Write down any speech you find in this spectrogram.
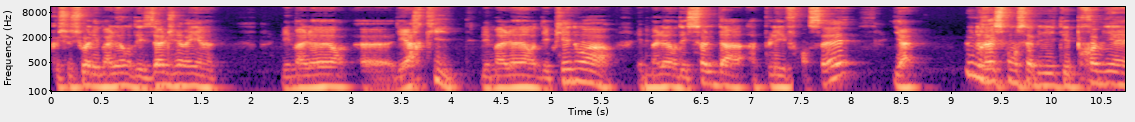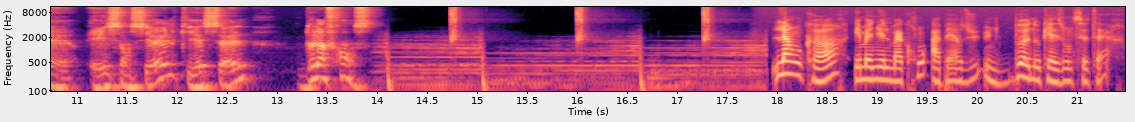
que ce soit les malheurs des Algériens, les malheurs euh, des Harkis, les malheurs des Pieds Noirs, les malheurs des soldats appelés français, il y a une responsabilité première et essentielle qui est celle de la France. Là encore, Emmanuel Macron a perdu une bonne occasion de se taire.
